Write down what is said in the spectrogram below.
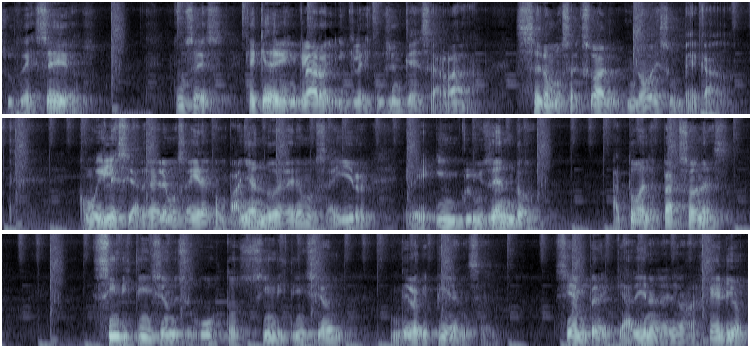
sus deseos? Entonces, que quede bien claro y que la discusión quede cerrada. Ser homosexual no es un pecado. Como iglesia deberemos seguir acompañando, deberemos seguir eh, incluyendo a todas las personas sin distinción de sus gustos, sin distinción de lo que piensen siempre que adhieren al Evangelio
